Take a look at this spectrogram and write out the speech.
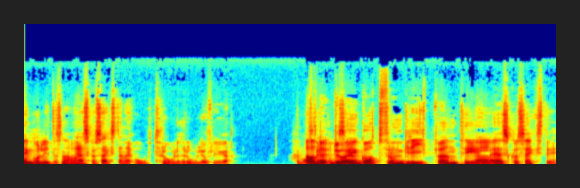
Den går lite snabbare. SK16 är otroligt rolig att flyga. Ja, du, du har ju gått från Gripen till Ja. SK60.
